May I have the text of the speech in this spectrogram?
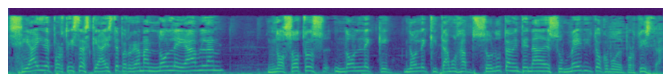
Si hay deportistas que a este programa no le hablan, nosotros no le, que, no le quitamos absolutamente nada de su mérito como deportista.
